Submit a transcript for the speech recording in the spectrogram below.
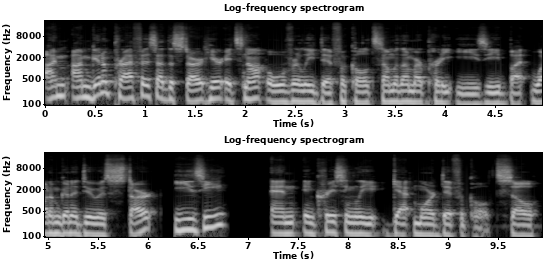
I'm I'm gonna preface at the start here. It's not overly difficult. Some of them are pretty easy, but what I'm gonna do is start easy and increasingly get more difficult. So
